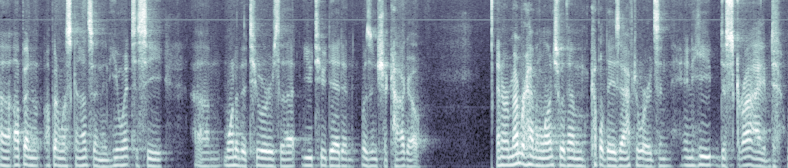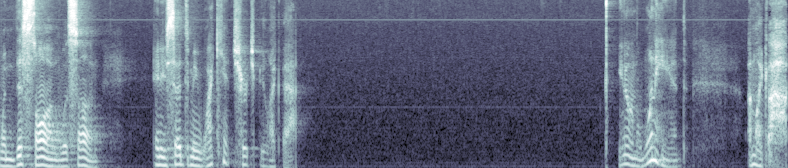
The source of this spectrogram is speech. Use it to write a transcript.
uh, up, in, up in Wisconsin, and he went to see um, one of the tours that U2 did and was in Chicago. And I remember having lunch with him a couple days afterwards, and, and he described when this song was sung. And he said to me, Why can't church be like that? You know, on the one hand, I'm like, oh,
